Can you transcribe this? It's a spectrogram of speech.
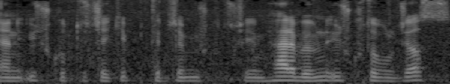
Yani 3 kutu çekip bitireceğim 3 kutu çekeyim. Her bölümde 3 kutu bulacağız.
